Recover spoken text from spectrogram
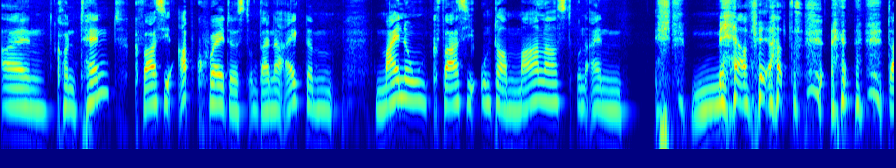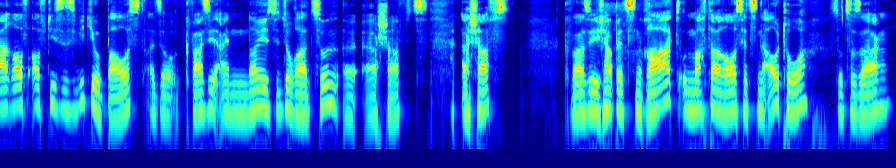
ein Content quasi upgradest und deine eigene Meinung quasi untermalerst und einen Mehrwert darauf auf dieses Video baust, also quasi eine neue Situation äh, erschaffst, erschaffst, quasi, ich habe jetzt ein Rad und mache daraus jetzt ein Auto, sozusagen,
